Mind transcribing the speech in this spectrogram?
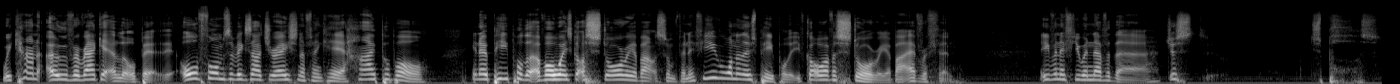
We can over egg it a little bit. All forms of exaggeration, I think, here. Hyperbole you know, people that have always got a story about something. If you're one of those people that you've got to have a story about everything, even if you were never there, just, just pause.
